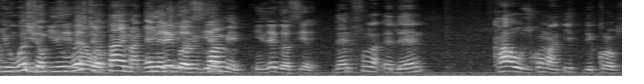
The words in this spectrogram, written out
you waste Is- your is you waste your time and in energy Lagos in here, farming. in Lagos here Then Fulani, uh, then cows come and eat the crops.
